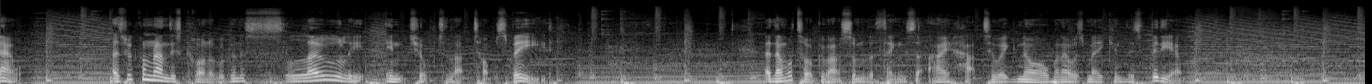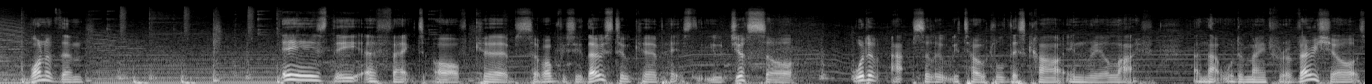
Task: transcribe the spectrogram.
Now, as we come around this corner, we're going to slowly inch up to that top speed. And then we'll talk about some of the things that I had to ignore when I was making this video. One of them is the effect of curbs. So obviously those two curb hits that you just saw would have absolutely totaled this car in real life and that would have made for a very short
